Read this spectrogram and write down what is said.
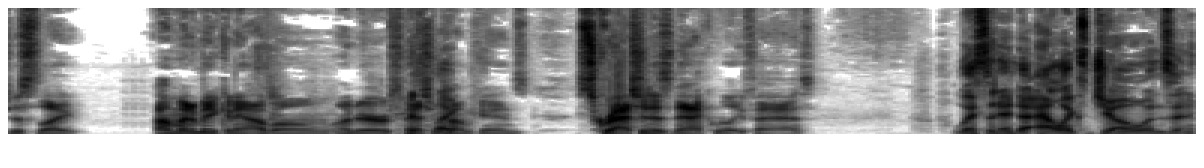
just like I'm gonna make an album under Smashing like- Pumpkins, scratching his neck really fast. listening to Alex Jones and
